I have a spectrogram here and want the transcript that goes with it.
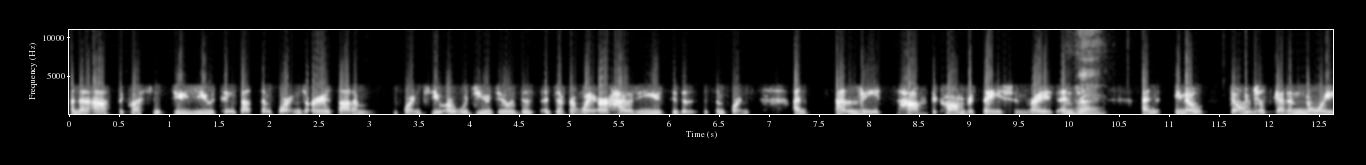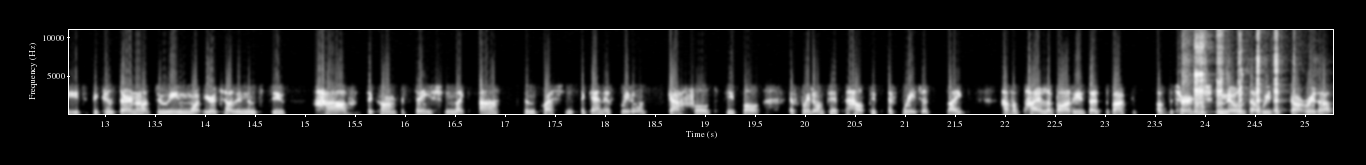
and then ask the questions do you think that's important or is that important to you? Or would you do this a different way? Or how do you see that it's important? And at least have the conversation, right? And just, right. and, you know, don't just get annoyed because they're not doing what you're telling them to do have the conversation, like ask them questions. Again, if we don't scaffold people, if we don't help people, if we just like have a pile of bodies out the back of the church, you know, that we just got rid of,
